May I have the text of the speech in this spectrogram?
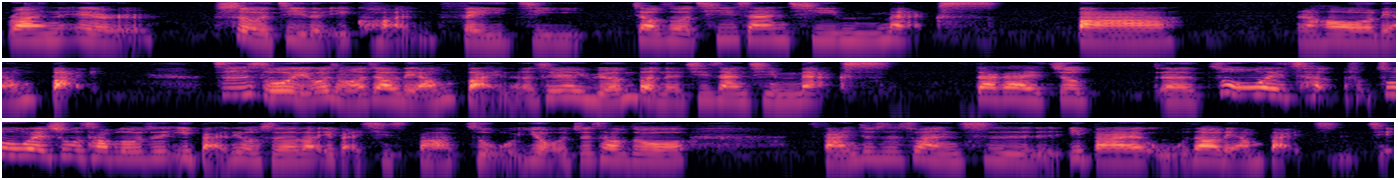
Ryanair 设计的一款飞机，叫做七三七 MAX。八，然后两百。之所以为什么要叫两百呢？是因为原本的七三七 MAX 大概就呃座位差座位数差不多就是一百六十二到一百七十八左右，就差不多，反正就是算是一百五到两百之间。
